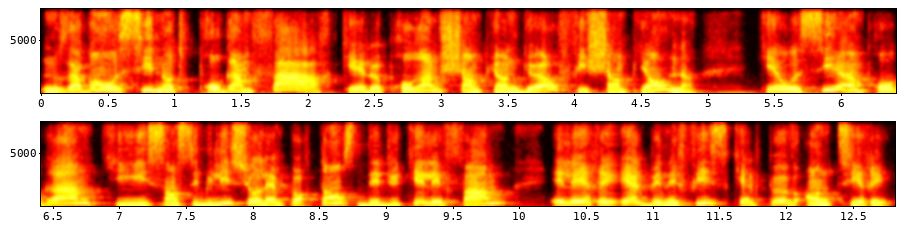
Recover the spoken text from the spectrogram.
nous avons aussi notre programme phare qui est le programme Champion Girl, Fille Championne, qui est aussi un programme qui sensibilise sur l'importance d'éduquer les femmes et les réels bénéfices qu'elles peuvent en tirer.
